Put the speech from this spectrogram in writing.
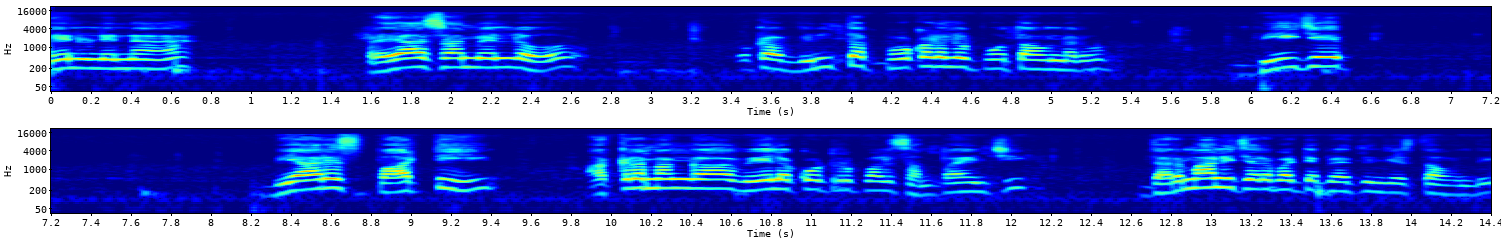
నేను నిన్న ప్రజాస్వామ్యంలో ఒక వింత పోకడలు పోతా ఉన్నారు. బీజేపీ బీఆర్ఎస్ పార్టీ అక్రమంగా వేల కోట్ల రూపాయలు సంపాదించి ధర్మాన్ని చెరబట్టే ప్రయత్నం చేస్తూ ఉంది.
